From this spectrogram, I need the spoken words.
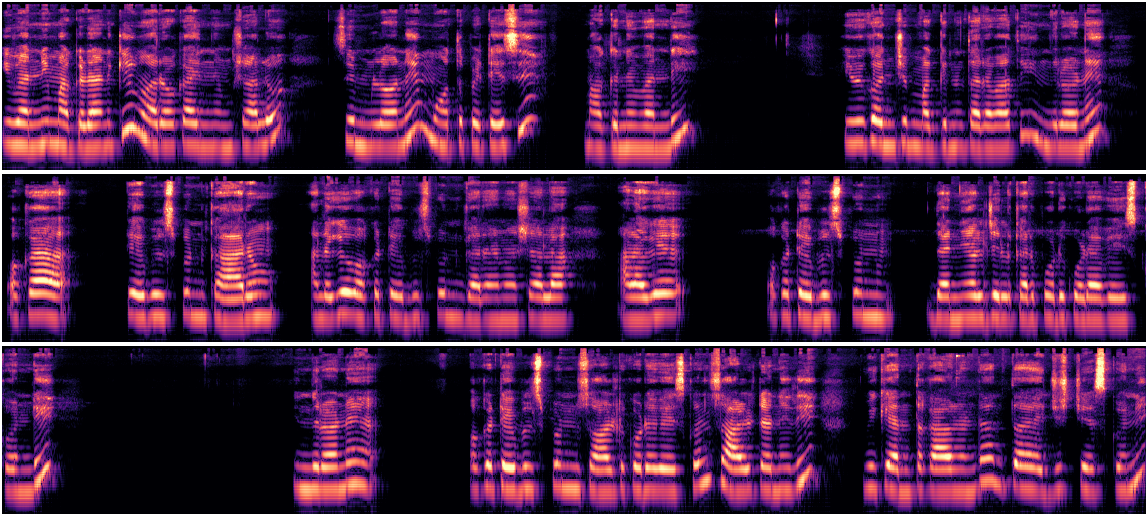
ఇవన్నీ మగ్గడానికి మరొక ఐదు నిమిషాలు సిమ్లోనే మూత పెట్టేసి మగ్గనివ్వండి. ఇవి కొంచెం మగ్గిన తర్వాత ఇందులోనే ఒక టేబుల్ స్పూన్ కారం అలాగే ఒక టేబుల్ స్పూన్ గరం మసాలా అలాగే ఒక టేబుల్ స్పూన్ ధనియాల జీలకర్ర పొడి కూడా వేసుకోండి. ఇందులోనే ఒక టేబుల్ స్పూన్ సాల్ట్ కూడా వేసుకొని సాల్ట్ అనేది మీకు ఎంత కావాలంటే అంత అడ్జస్ట్ చేసుకొని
